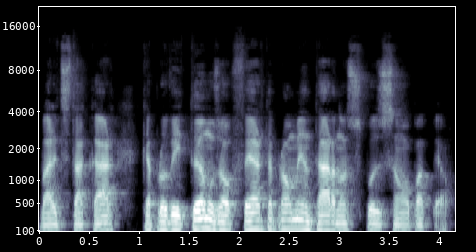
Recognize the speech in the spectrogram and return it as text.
Vale destacar que aproveitamos a oferta para aumentar a nossa exposição ao papel.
